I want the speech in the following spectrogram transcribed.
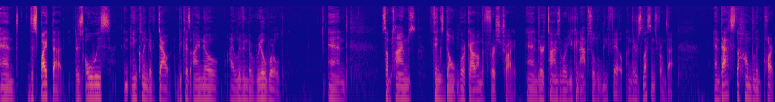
And despite that, there's always an inkling of doubt because I know I live in the real world. And sometimes things don't work out on the first try. And there are times where you can absolutely fail. And there's lessons from that. And that's the humbling part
